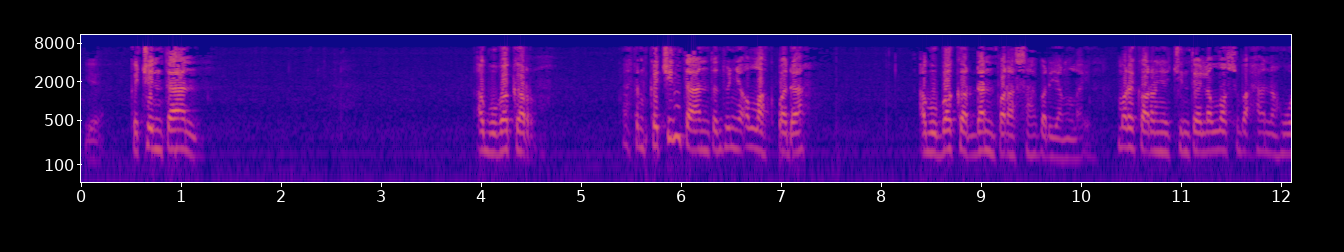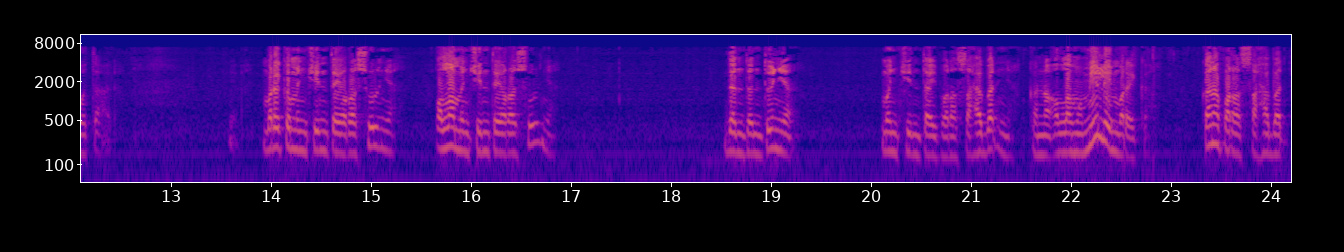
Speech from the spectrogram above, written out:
Ya. Kecintaan Abu Bakar. Akan kecintaan tentunya Allah kepada Abu Bakar dan para sahabat yang lain. Mereka orang yang cintai Allah Subhanahu wa taala. Ya, mereka mencintai rasulnya, Allah mencintai rasulnya. Dan tentunya mencintai para sahabatnya karena Allah memilih mereka. Karena para sahabat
